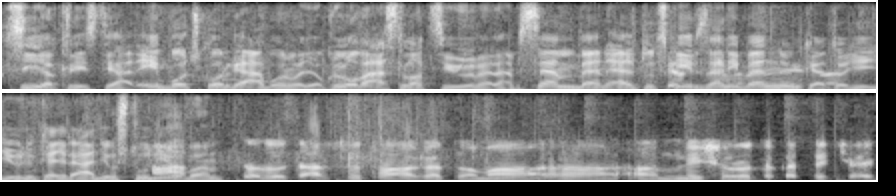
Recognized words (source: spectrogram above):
Szia Krisztián, én Bocskor Gábor vagyok, Lovász Laci ül velem szemben. El tudsz képzelni bennünket, hogy így ülünk egy rádióstúdióban? Abszolút, abszolút hallgatom a, a, a műsorotokat, úgyhogy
